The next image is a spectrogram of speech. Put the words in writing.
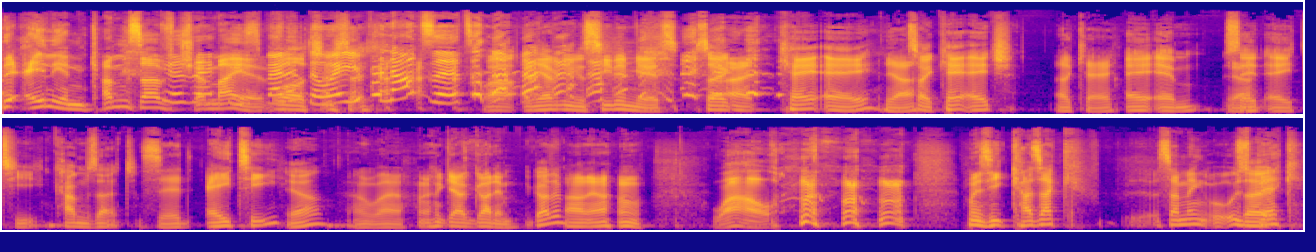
The alien Kamzat Exactly. Chimaev. Spell Well, it the way you pronounce it. Well, and you haven't even seen him yet. So right. K A, Yeah. sorry, K H Okay. A M Z A T, Kamzat. Z A T. Yeah, Oh wow. Okay, I got him. you got him. Oh no. Wow. was he Kazakh? Something Uzbek?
